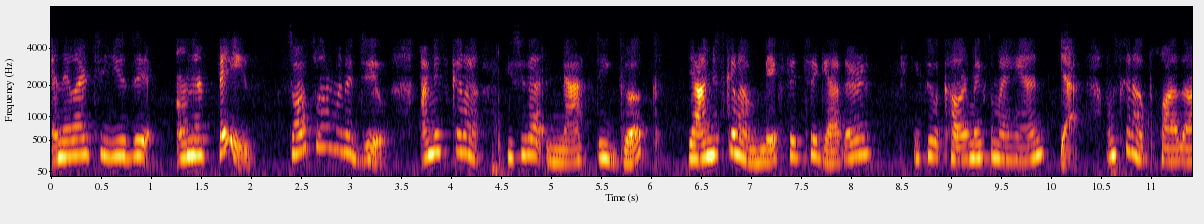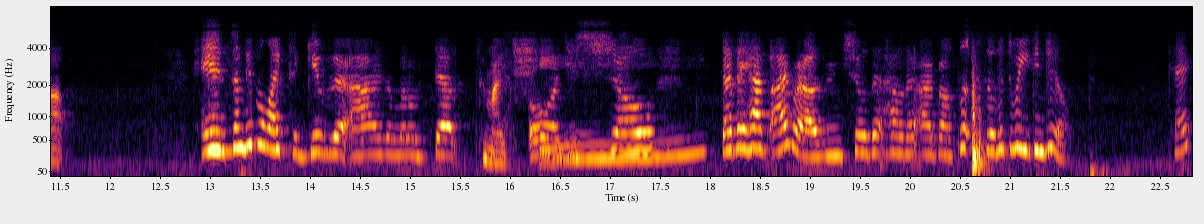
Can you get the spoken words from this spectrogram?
and they like to use it on their face. So that's what I'm going to do. I'm just going to, you see that nasty gook? Yeah, I'm just going to mix it together. You see what color makes on my hand? Yeah. I'm just going to apply that And some people like to give their eyes a little depth to my cheek. Or just show- that they have eyebrows and show that how their eyebrows look. So this is what you can do. Okay?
